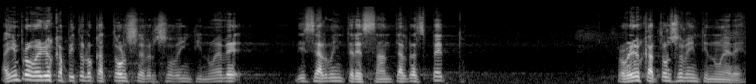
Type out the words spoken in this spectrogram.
Ahí en Proverbios capítulo 14, verso 29, dice algo interesante al respecto. Proverbios 14, 29.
